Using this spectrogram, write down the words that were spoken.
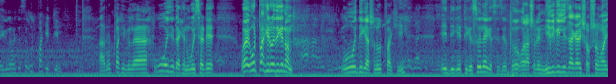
এইগুলো হইতেছে উট পাখির ডিম। আর উট পাখিগুলা, ওই যে দেখেন, ওই সাইডে ওই উট পাখির ওইদিকে নন। ওই দিকে আসলে উট পাখি। এই দিকে থেকে চলে গেছে যেহেতু ওরা আসলে নিরিবিলি জায়গায় সবসময়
